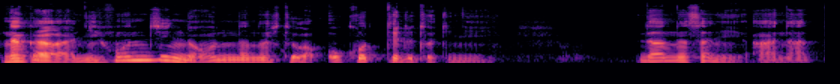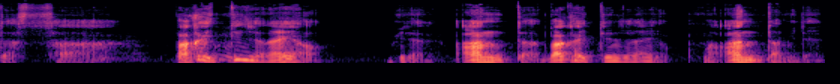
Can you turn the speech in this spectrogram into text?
なんか日本人の女の人が怒ってる時に旦那さんに「あなたさバカ言ってんじゃないよ」みたいな「あんたバカ言ってんじゃないよ」まあ、あんたみたいな。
